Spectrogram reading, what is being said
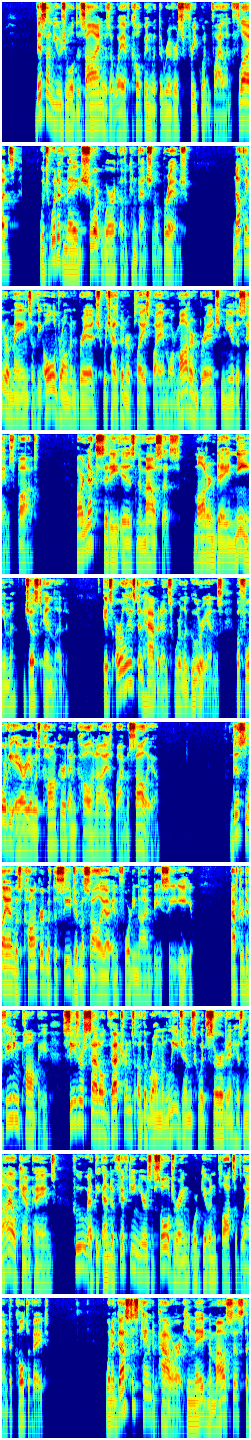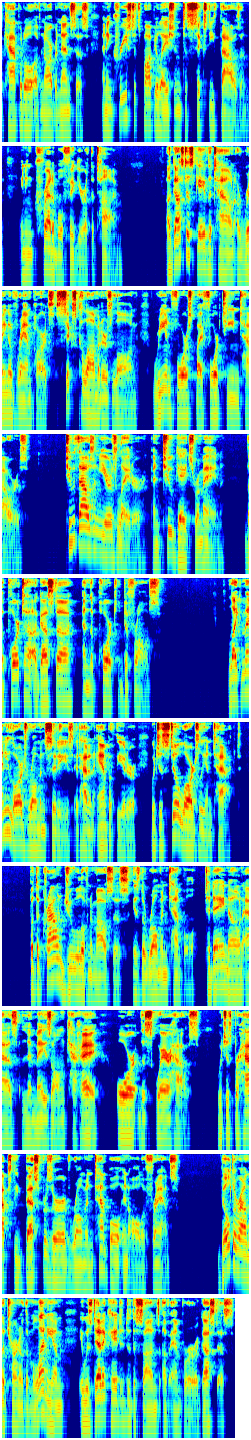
This unusual design was a way of coping with the river's frequent violent floods, which would have made short work of a conventional bridge. Nothing remains of the old Roman bridge, which has been replaced by a more modern bridge near the same spot. Our next city is Nemausus, modern day Nîmes, just inland. Its earliest inhabitants were Ligurians before the area was conquered and colonized by Massalia. This land was conquered with the siege of Massalia in 49 B.C.E. After defeating Pompey, Caesar settled veterans of the Roman legions who had served in his Nile campaigns, who at the end of fifteen years of soldiering were given plots of land to cultivate. When Augustus came to power he made Nemausus the capital of Narbonensis and increased its population to 60,000, an incredible figure at the time. Augustus gave the town a ring of ramparts six kilometers long, reinforced by fourteen towers. Two thousand years later, and two gates remain the Porta Augusta and the Porte de France. Like many large Roman cities, it had an amphitheater, which is still largely intact. But the crown jewel of Nemausus is the Roman temple, today known as Le Maison Carrée or the Square House, which is perhaps the best preserved Roman temple in all of France. Built around the turn of the millennium, it was dedicated to the sons of Emperor Augustus.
